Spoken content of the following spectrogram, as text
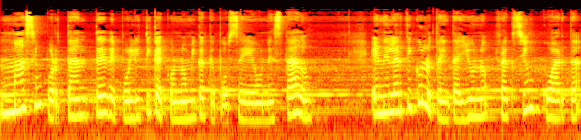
más importante de política económica que posee un Estado. En el artículo 31, fracción cuarta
